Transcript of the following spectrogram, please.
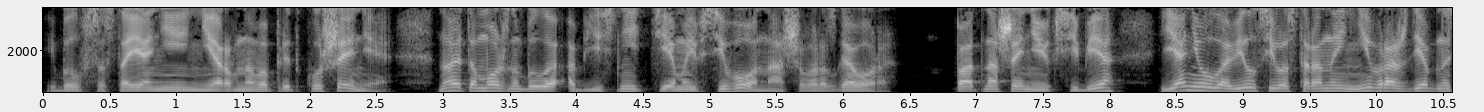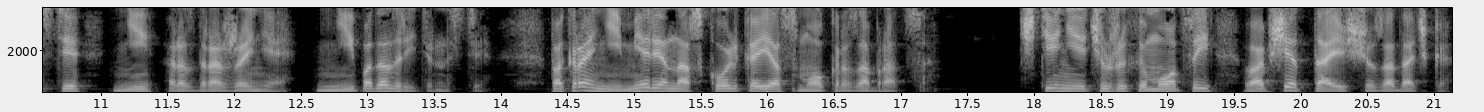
и был в состоянии нервного предвкушения, но это можно было объяснить темой всего нашего разговора. По отношению к себе я не уловил с его стороны ни враждебности, ни раздражения, ни подозрительности. По крайней мере, насколько я смог разобраться. Чтение чужих эмоций вообще та еще задачка.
